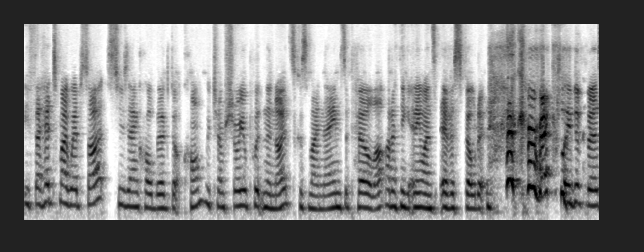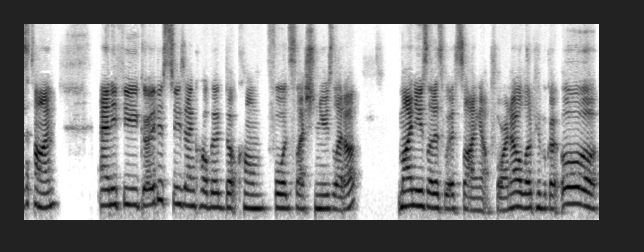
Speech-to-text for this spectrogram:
if they head to my website, suzanneculberg.com, which I'm sure you'll put in the notes because my name's a perler. I don't think anyone's ever spelled it correctly the first time. And if you go to suzanneculberg.com forward slash newsletter, my newsletter is worth signing up for. I know a lot of people go, oh,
